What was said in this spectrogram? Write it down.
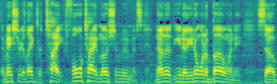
and make sure your legs are tight, full tight motion movements. None of, you know, you don't want to bow any. So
